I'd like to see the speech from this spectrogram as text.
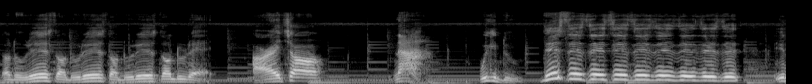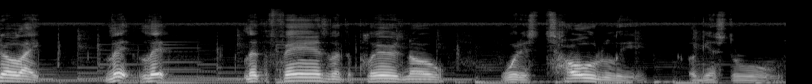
don't do this, don't do this, don't do this, don't do that. All right, y'all? Nah. We can do this, this, this, this, this, this, this, this, this. You know, like let let let the fans, let the players know what is totally against the rules.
